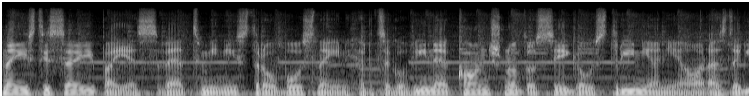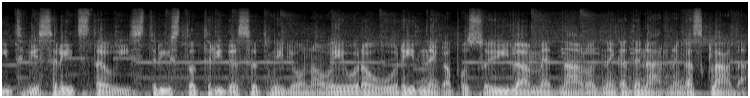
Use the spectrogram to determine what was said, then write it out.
Na isti seji pa je svet ministrov Bosne in Hercegovine končno dosegel strinjanje o razdelitvi sredstev iz 330 milijonov evrov urednega posojila Mednarodnega denarnega sklada.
